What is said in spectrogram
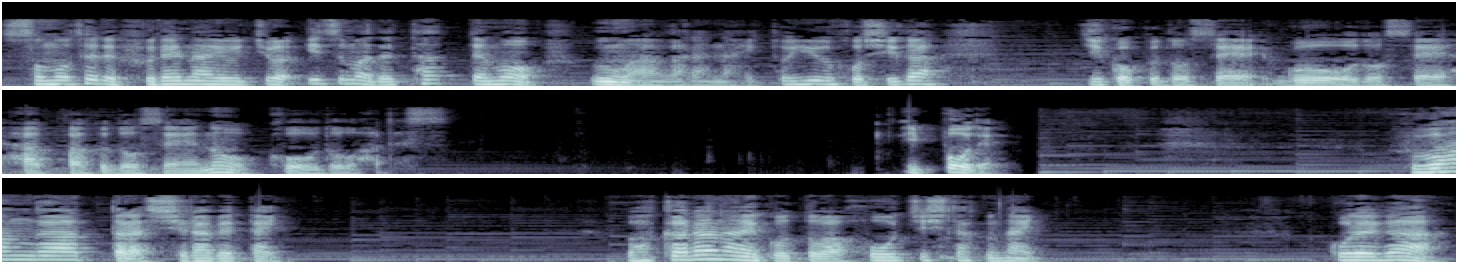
その手で触れないうちはいつまで経っても運は上がらないという星が時刻土星、豪土星、八白土星の行動派です。一方で、不安があったら調べたい。わからないことは放置したくない。これが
